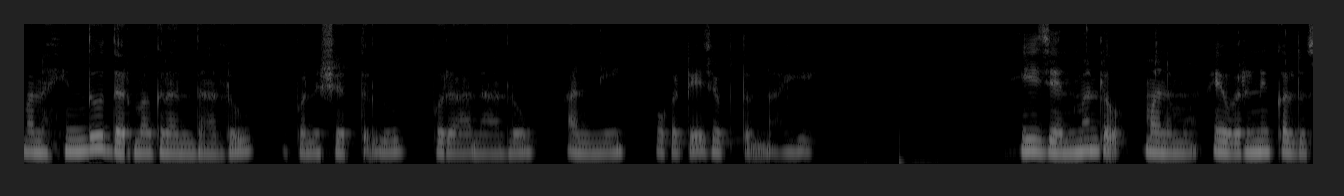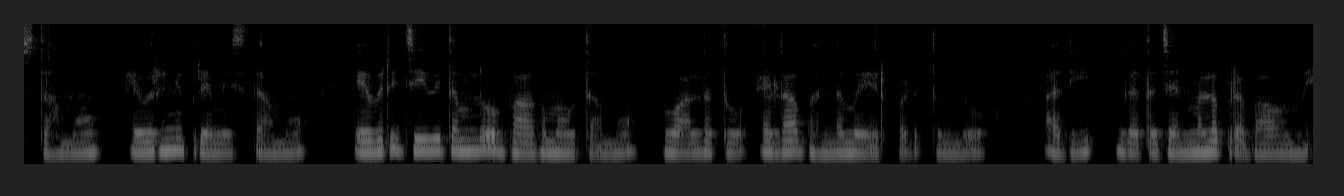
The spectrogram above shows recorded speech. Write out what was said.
మన హిందూ ధర్మ గ్రంథాలు ఉపనిషత్తులు పురాణాలు అన్నీ ఒకటే చెబుతున్నాయి. ఈ జన్మలో మనము ఎవరిని కలుస్తామో ఎవరిని ప్రేమిస్తామో ఎవరి జీవితంలో భాగమవుతామో వాళ్ళతో ఎలా బంధం ఏర్పడుతుందో అది గత జన్మల ప్రభావమే.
